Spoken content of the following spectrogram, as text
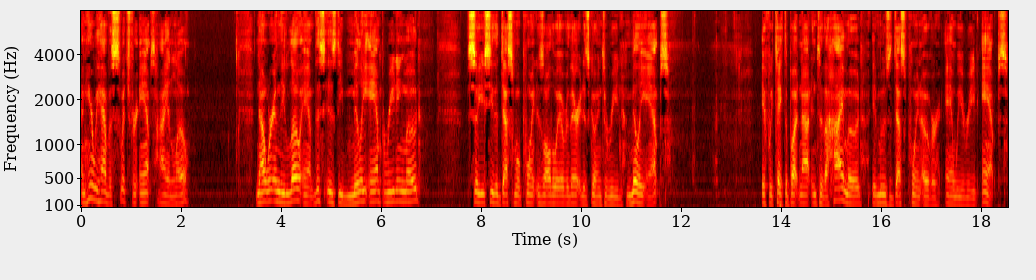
And here we have a switch for amps high and low. Now we're in the low amp. This is the milliamp reading mode. So you see the decimal point is all the way over there. It is going to read milliamps. If we take the button out into the high mode, it moves the decimal point over and we read amps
